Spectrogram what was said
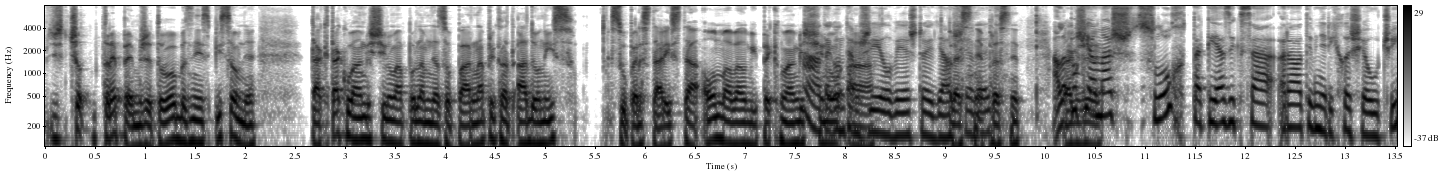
čo trepem, že to vôbec nie je spisovne. Tak takú angličtinu má podľa mňa zo pár. Napríklad Adonis, superstarista, on má veľmi peknú Á, angličtinu. tak on tam a- žil, vieš, to je ďalšia Presne, vec. presne. Ale Takže- pokiaľ máš sluch, tak jazyk sa relatívne rýchlejšie učí.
